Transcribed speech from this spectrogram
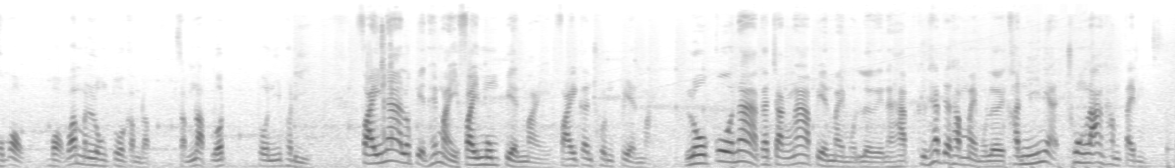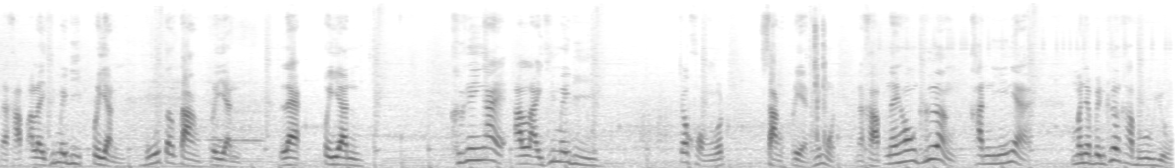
ผมออกบอกว่ามันลงตัวกับแบบสำหรับรถ ตัวนี้พอดี ไฟหน้าเราเปลี่ยนให้ใหม่ ไฟมุมเปลี่ยนใหม่ ไฟกันชนเปลี่ยนใหม่ โลโก้หน้ากระจังหน้าเปลี่ยนใหม่หมดเลยนะครับ คือแทบจะทำใหม่หมดเลย คันนี้เนี่ยช่วงล่างทำเต็มนะครับ อะไรที่ไม่ดีเปลี่ยน บูธต่างๆ เปลี่ยน แหลกเปลี่ยน คือง่าย ๆ อะไรที่ไม่ดีเจ้าของรถสั่งเปลี่ยนให้หมดนะครับ ในห้องเครื่องคันนี้เนี่ยมันยังเป็นเครื่องคาบูอยู่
